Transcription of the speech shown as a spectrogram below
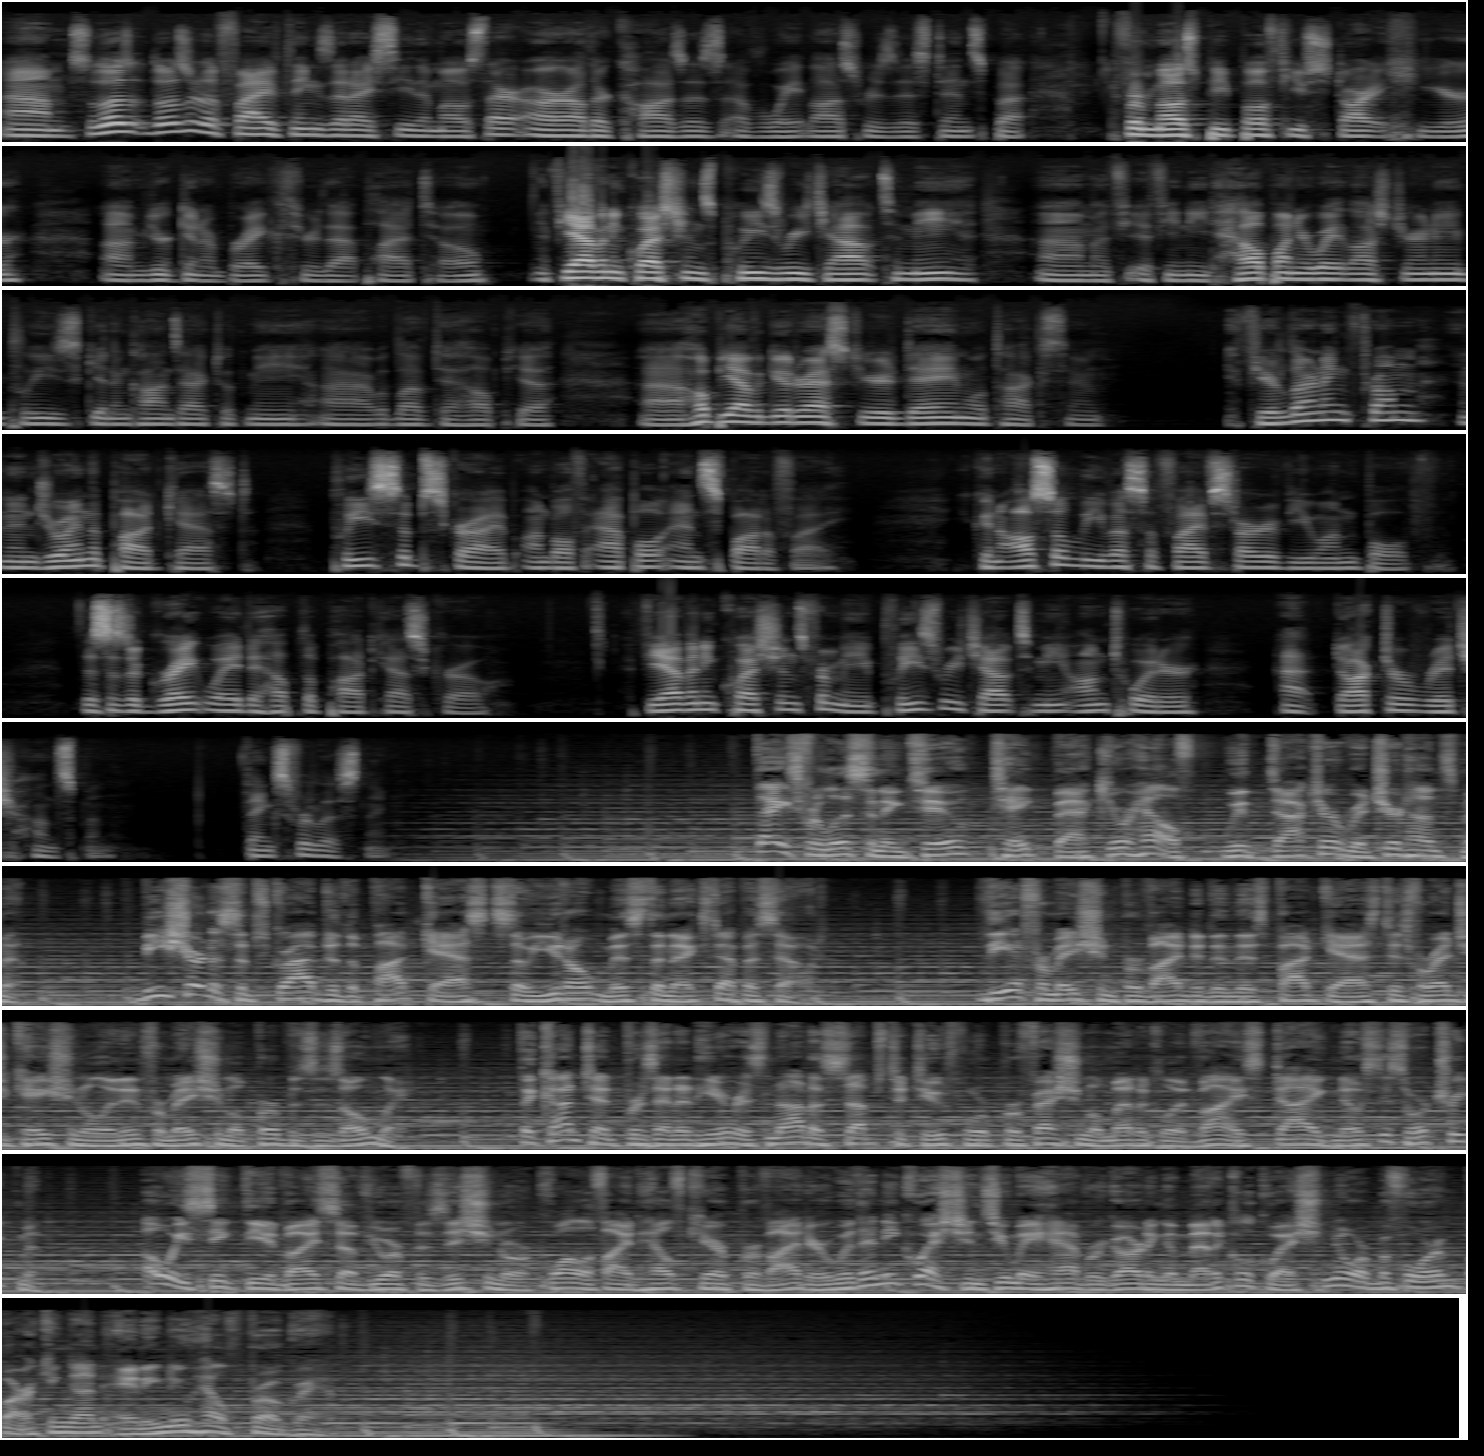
um, so those those are the five things that I see the most. There are other causes of weight loss resistance, but for most people, if you start here, um, you're going to break through that plateau. If you have any questions, please reach out to me. Um, if, if you need help on your weight loss journey, please get in contact with me. I would love to help you. Uh, hope you have a good rest of your day, and we'll talk soon. If you're learning from and enjoying the podcast, please subscribe on both Apple and Spotify. You can also leave us a five star review on both. This is a great way to help the podcast grow. If you have any questions for me, please reach out to me on Twitter at Dr. Rich Huntsman. Thanks for listening. Thanks for listening to Take Back Your Health with Dr. Richard Huntsman. Be sure to subscribe to the podcast so you don't miss the next episode. The information provided in this podcast is for educational and informational purposes only. The content presented here is not a substitute for professional medical advice, diagnosis, or treatment. Always seek the advice of your physician or qualified healthcare provider with any questions you may have regarding a medical question or before embarking on any new health program.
